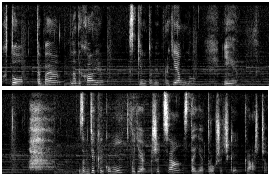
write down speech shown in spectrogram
хто тебе надихає, з ким тобі приємно, і завдяки кому твоє життя стає трошечки кращим.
